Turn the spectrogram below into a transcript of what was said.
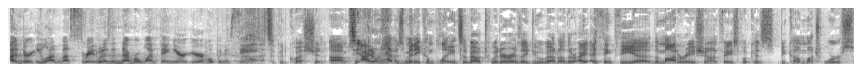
under Elon Musk's reign. What is the number one thing you're you're hoping to see? Oh, that's a good question. Um, see, I don't have as many complaints about Twitter as I do about other. I, I think the uh, the moderation on Facebook has become much worse,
